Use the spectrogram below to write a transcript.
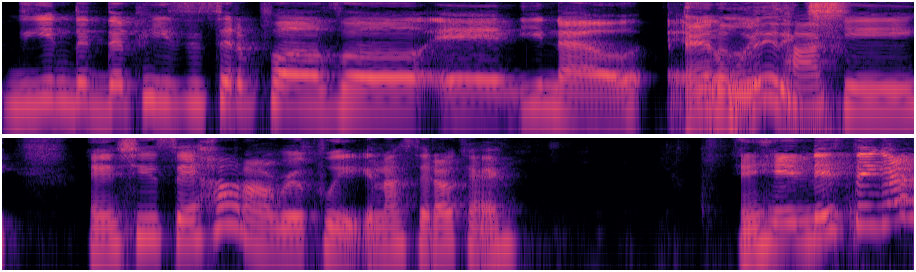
you know, the, the pieces to the puzzle, and you know, and we're talking. And she said, "Hold on, real quick," and I said, "Okay." And then this thing, I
